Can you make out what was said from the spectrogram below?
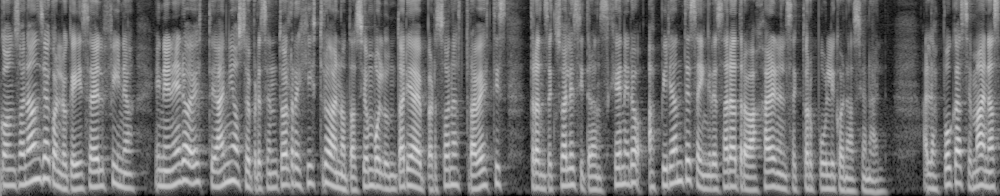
En consonancia con lo que dice Delfina, en enero de este año se presentó el registro de anotación voluntaria de personas travestis, transexuales y transgénero aspirantes a ingresar a trabajar en el sector público nacional. A las pocas semanas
